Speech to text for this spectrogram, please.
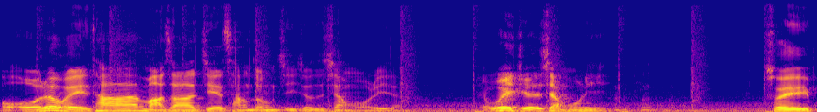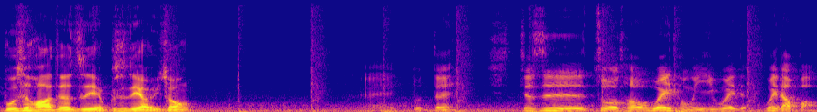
我我认为他马上要接长中继，就是向魔力的。我也觉得向魔力，所以不是华德兹，也不是廖宇中。哎，不对，就是左投魏统一，未未到饱。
